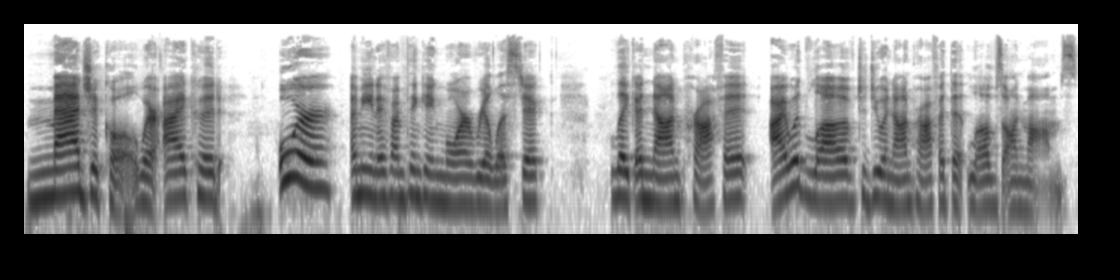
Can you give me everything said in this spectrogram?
magical where I could or I mean if I'm thinking more realistic like a nonprofit I would love to do a nonprofit that loves on moms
